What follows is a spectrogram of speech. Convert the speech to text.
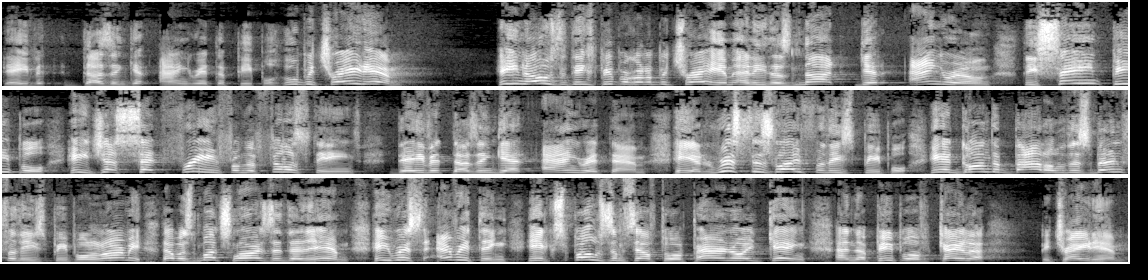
David doesn't get angry at the people who betrayed him. He knows that these people are going to betray him and he does not get angry at them. These same people he just set free from the Philistines, David doesn't get angry at them. He had risked his life for these people. He had gone to battle with his men for these people, an army that was much larger than him. He risked everything. He exposed himself to a paranoid king and the people of Keilah betrayed him.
